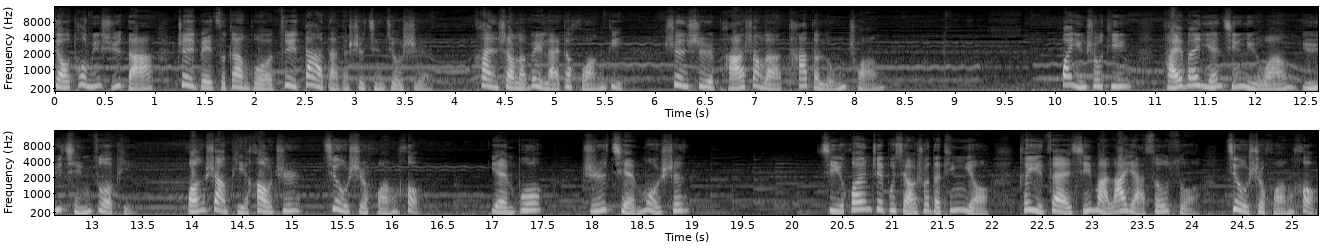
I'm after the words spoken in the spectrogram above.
小透明徐达这辈子干过最大胆的事情，就是看上了未来的皇帝，顺势爬上了他的龙床。欢迎收听台湾言情女王舆情作品《皇上癖好之就是皇后》，演播只浅莫深。喜欢这部小说的听友，可以在喜马拉雅搜索“就是皇后”，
